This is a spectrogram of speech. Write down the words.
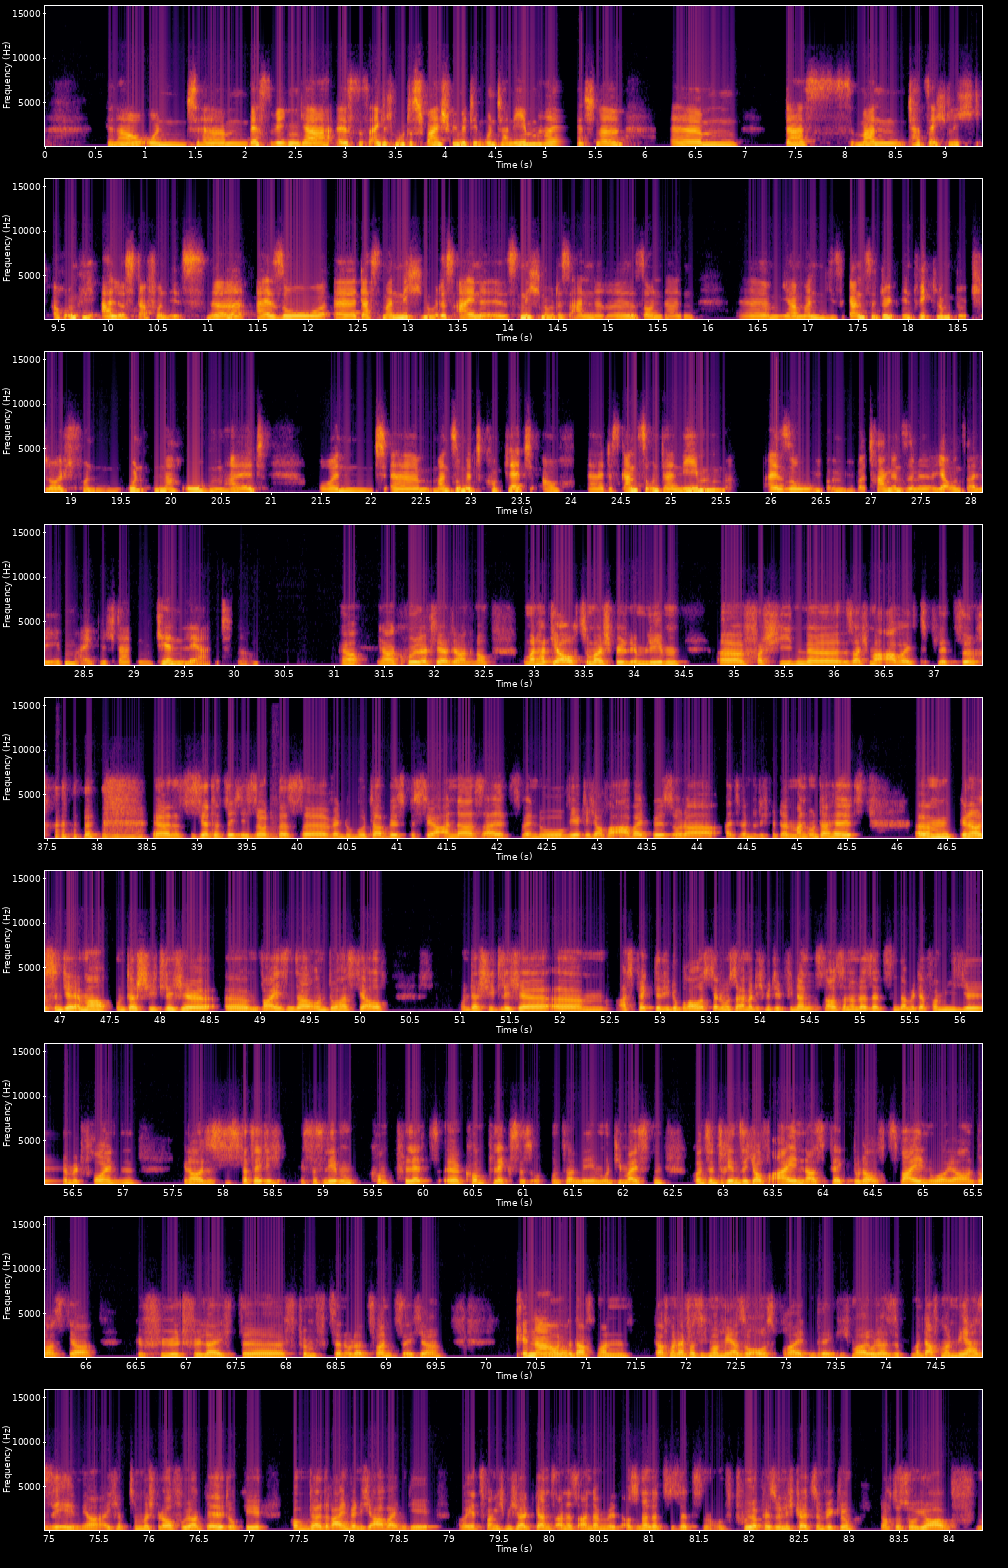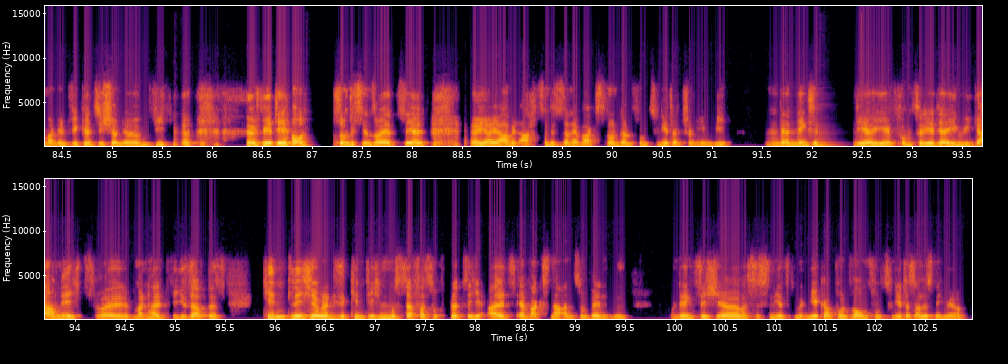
Genau, und ähm, deswegen ja, ist es eigentlich ein gutes Beispiel mit dem Unternehmen halt. Ne? Ähm, dass man tatsächlich auch irgendwie alles davon ist. Ne? Also, äh, dass man nicht nur das eine ist, nicht nur das andere, sondern ähm, ja, man diese ganze durch Entwicklung durchläuft, von unten nach oben halt. Und ähm, man somit komplett auch äh, das ganze Unternehmen, also über, im übertragenen Sinne ja unser Leben eigentlich dann kennenlernt. Ne? Ja, ja, cool erklärt, ja, genau. Und man hat ja auch zum Beispiel im Leben äh, verschiedene, sag ich mal, Arbeitsplätze. ja, das ist ja tatsächlich so, dass äh, wenn du Mutter bist, bist du ja anders, als wenn du wirklich auf der Arbeit bist oder als wenn du dich mit deinem Mann unterhältst. Ähm, genau, es sind ja immer unterschiedliche ähm, Weisen da und du hast ja auch unterschiedliche ähm, Aspekte, die du brauchst. Ja, du musst einmal dich mit den Finanzen auseinandersetzen, dann mit der Familie, mit Freunden, Genau, also es ist tatsächlich, ist das Leben komplett äh, komplexes Unternehmen und die meisten konzentrieren sich auf einen Aspekt oder auf zwei nur, ja, und du hast ja gefühlt vielleicht äh, 15 oder 20, ja. Genau. genau. Und da darf man, darf man einfach sich mal mehr so ausbreiten, denke ich mal. Oder so, man darf mal mehr sehen, ja. Ich habe zum Beispiel auch früher Geld, okay, kommt halt rein, wenn ich arbeiten gehe. Aber jetzt fange ich mich halt ganz anders an, damit auseinanderzusetzen. Und früher Persönlichkeitsentwicklung, dachte so, ja, man entwickelt sich schon irgendwie. Ne? Wird ja auch so ein bisschen so erzählt. Äh, ja, ja, mit 18 bist du dann erwachsen und dann funktioniert das schon irgendwie. Und dann denkst du dir, hier funktioniert ja irgendwie gar nichts, weil man halt, wie gesagt, das kindliche oder diese kindlichen Muster versucht plötzlich als Erwachsener anzuwenden und denkt sich, äh, was ist denn jetzt mit mir kaputt? Warum funktioniert das alles nicht mehr?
